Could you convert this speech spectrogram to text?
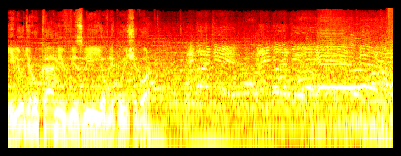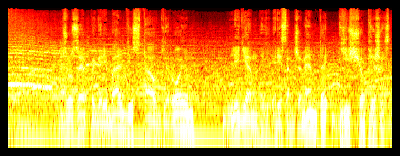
и люди руками ввезли ее в ликующий город. Джузеппе Гарибальди стал героем, легендой Рисарджемента еще при жизни.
